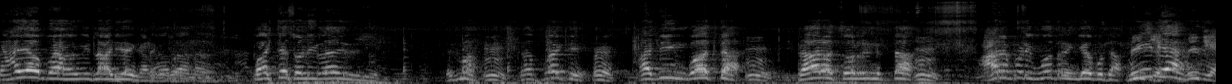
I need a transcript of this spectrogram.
நாயா போய் அவங்க வீட்டுல அடி வாங்கி கிடக்குறேன்? ஃபர்ஸ்டே சொல்லிக்கலாம் இது நீ. எதுமா? நான் போயிட்டு அடிங்க கோத்தா பேர சொல்றேன்னு தான். அரைப்படி மூத்திரம் இங்கே போட்டா. மீதிய? மீதிய?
